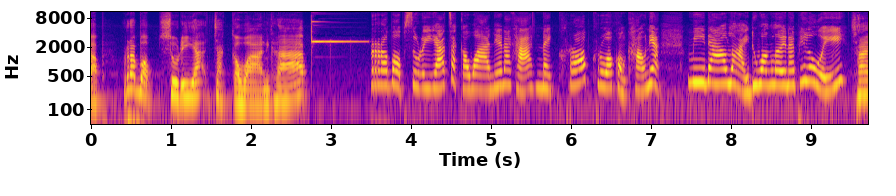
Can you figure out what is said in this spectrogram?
กับระบบสุริยะจักรวาลครับระบบสุริยะจักรวาลเนี่ยนะคะ ในครอบครัวของเขาเนี่ยมีดาวหลายดวงเลยนะพี่หลุย ใช่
